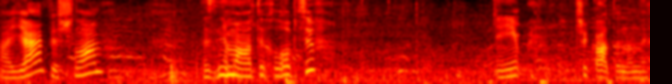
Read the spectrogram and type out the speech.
А я пішла знімати хлопців і чекати на них.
